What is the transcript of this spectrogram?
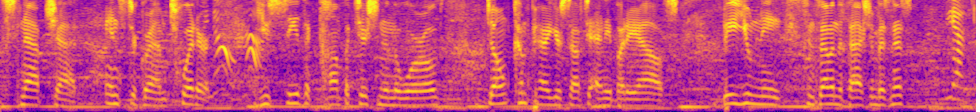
Snapchat, Instagram, Twitter. You see the competition in the world. Don't compare yourself to anybody else. Be unique. Since I'm in the fashion business, Yes.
